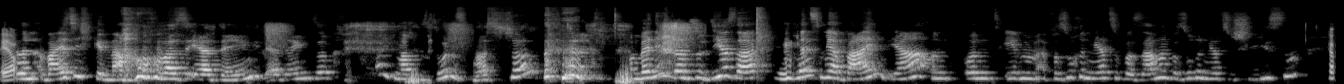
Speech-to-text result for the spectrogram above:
Ja. dann weiß ich genau, was er denkt. Er denkt so, "Ah, ich mache das so, das passt schon. und wenn ich dann zu dir sage, Mhm. jetzt mehr Bein, ja, und, und eben versuche mehr zu versammeln, versuche mehr zu schließen, Ja.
